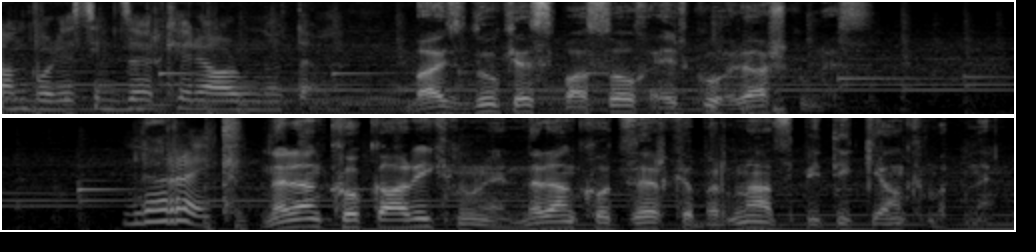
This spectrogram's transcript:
կան, որ ես իմ зерքերը արյունոտեմ։ Բայց դու քեզ սпасող երկու հրաշք ունես։ Լռեք։ Նրանք քո կարիքն ունեն, նրանք քո зерքը բռնած պիտի կյանք մտնեն։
